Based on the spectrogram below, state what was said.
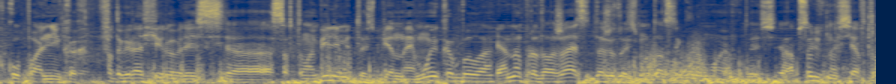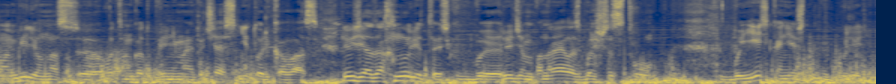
в купальниках фотографировались э, с автомобилями, то есть пенная мойка была. И она продолжается даже, то есть мотоциклы моем. То есть абсолютно все автомобили у нас э, в этом году принимают участие, не только вас. Люди отдохнули, то есть как бы людям понравилось большинству. Как бы есть, конечно, как бы люди,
